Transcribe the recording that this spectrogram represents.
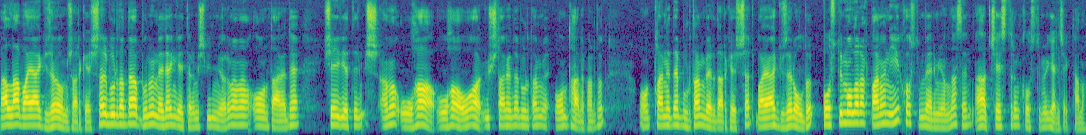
Vallahi bayağı güzel olmuş arkadaşlar. Burada da bunu neden getirmiş bilmiyorum ama 10 tane de şey getirmiş. Ama oha oha oha 3 tane de buradan ve 10 tane pardon. 10 tane de buradan verdi arkadaşlar. Bayağı güzel oldu. Kostüm olarak bana niye kostüm vermiyorsun lan sen? Aa Chester'ın kostümü gelecek tamam.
